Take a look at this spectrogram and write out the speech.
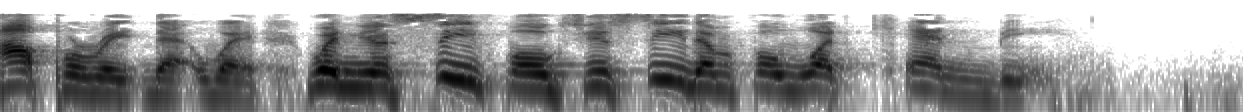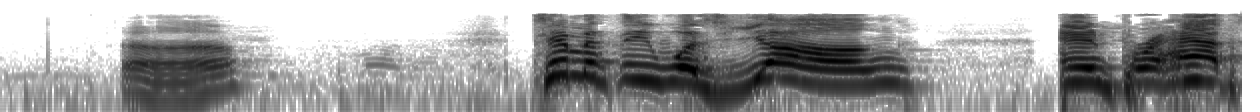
operate that way. When you see folks, you see them for what can be. Uh-huh. Timothy was young and perhaps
